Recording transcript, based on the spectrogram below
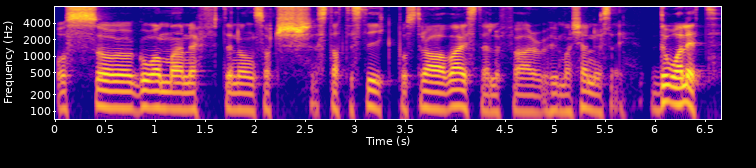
och så går man efter någon sorts statistik på Strava istället för hur man känner sig. Dåligt,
